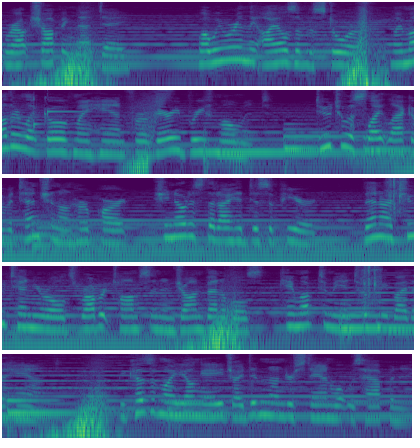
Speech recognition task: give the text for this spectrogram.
were out shopping that day. While we were in the aisles of a store, my mother let go of my hand for a very brief moment. Due to a slight lack of attention on her part, she noticed that I had disappeared. Then our two 10-year-olds, Robert Thompson and John Venables, came up to me and took me by the hand. Because of my young age, I didn't understand what was happening.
